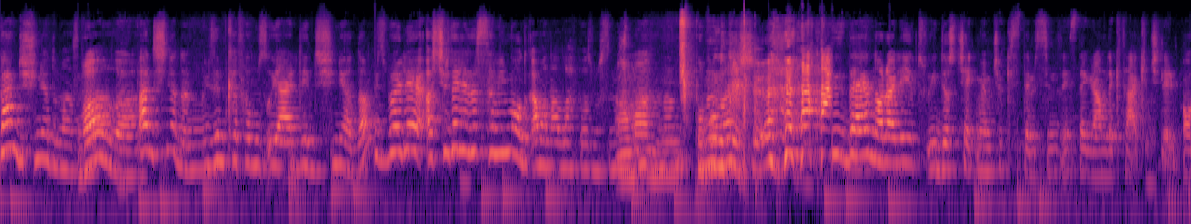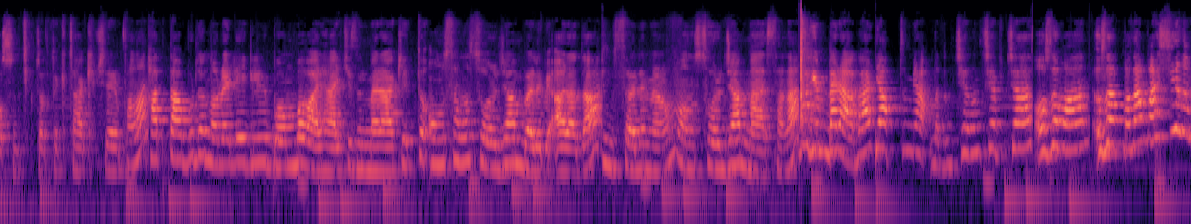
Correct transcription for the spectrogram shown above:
ben düşünüyordum aslında. Valla. Ben düşünüyordum. Bizim kafamız uyar diye düşünüyordum. Biz böyle aşırı derecede samimi olduk. Aman Allah bozmasın. Aman poponu kaşı. Siz de Nora'yla YouTube videosu çekmemi çok istemişsiniz. Instagram'daki takipçilerim olsun, TikTok'taki takipçilerim falan. Hatta burada Nora'yla ilgili bir bomba var herkesin merak etti. Onu sana soracağım böyle bir arada. Şimdi söylemiyorum ama onu soracağım ben sana. Bugün beraber yaptım yapmadım challenge yapacağız. O zaman uzatmadan başlayalım.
